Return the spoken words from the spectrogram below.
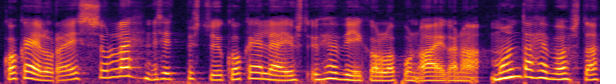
kokeilureissulle, niin sitten pystyy kokeilemaan just yhden viikonlopun aikana monta hevosta,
